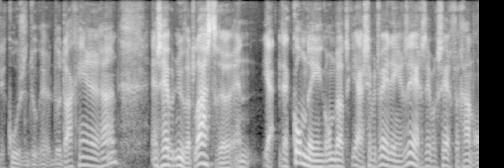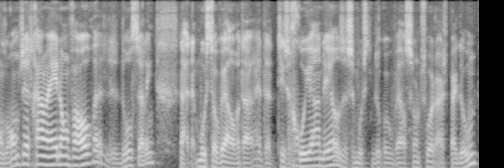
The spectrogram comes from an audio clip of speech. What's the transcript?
de koers is natuurlijk door dak heen gegaan. En ze hebben het nu wat lastiger. En ja, dat komt denk ik omdat, ja, ze hebben twee dingen gezegd. Ze hebben gezegd, we gaan onze omzet gaan we enorm verhogen. Dat is de doelstelling. Nou, dat moest ook wel, want dat, dat is een groeiaandeel. Dus ze moesten natuurlijk ook wel zo'n soort afspraak doen.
